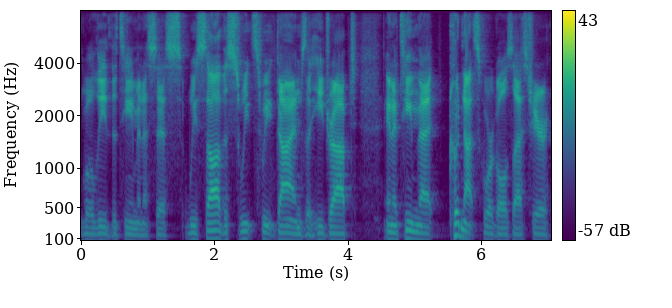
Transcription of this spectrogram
will lead the team in assists. We saw the sweet, sweet dimes that he dropped in a team that could not score goals last year.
